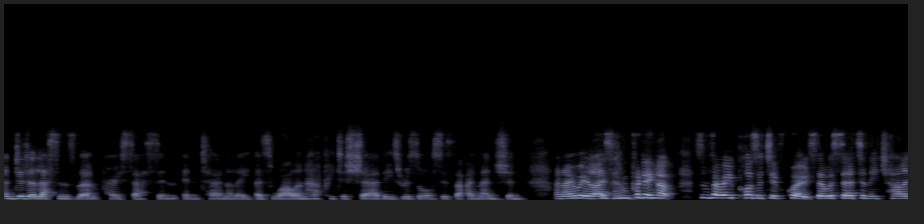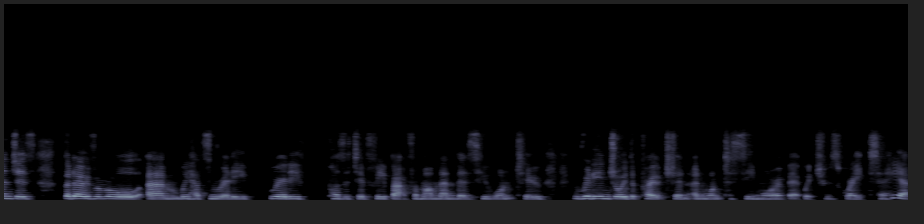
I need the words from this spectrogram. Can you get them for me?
and did a lessons learned process in, internally as well. And happy to share these resources that I mentioned. And I realise I'm putting up some very positive quotes. There were certainly challenges, but overall um, we had some really really positive feedback from our members who want to really enjoy the approach and, and want to see more of it, which was great to hear.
